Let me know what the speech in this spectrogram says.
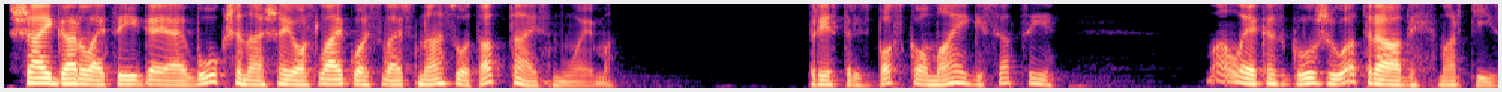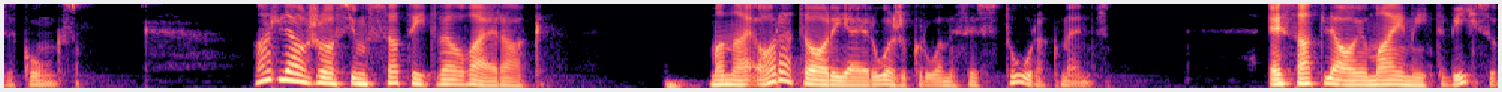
Šai garlaicīgajai lūkšanai šajos laikos vairs nesot attaisnojuma. Priesteris Bosko maigi sacīja: Man liekas, gluži otrādi, Marķīza kungs. Atļaušos jums sacīt vēl vairāk. Manai oratorijai rožu kronis ir stūrakmens. Es atļauju mainīt visu,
